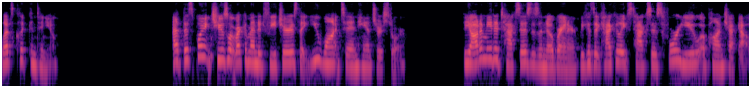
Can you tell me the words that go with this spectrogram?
Let's click continue. At this point, choose what recommended features that you want to enhance your store. The automated taxes is a no-brainer because it calculates taxes for you upon checkout.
